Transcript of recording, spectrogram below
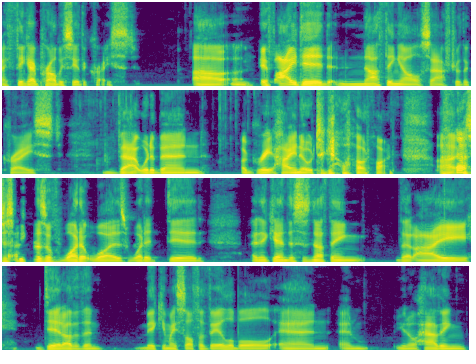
I think I'd probably say the Christ. Uh, Mm. If I did nothing else after the Christ, that would have been a great high note to go out on, uh, just because of what it was, what it did. And again, this is nothing that I did other than making myself available and and you know having,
